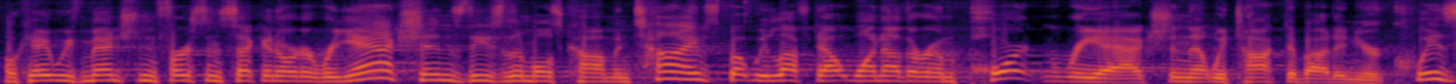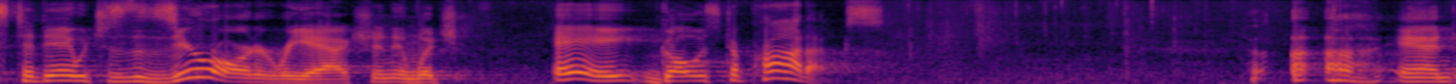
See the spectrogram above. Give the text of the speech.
Okay, we've mentioned first and second order reactions. These are the most common types, but we left out one other important reaction that we talked about in your quiz today, which is the zero order reaction in which A goes to products. and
